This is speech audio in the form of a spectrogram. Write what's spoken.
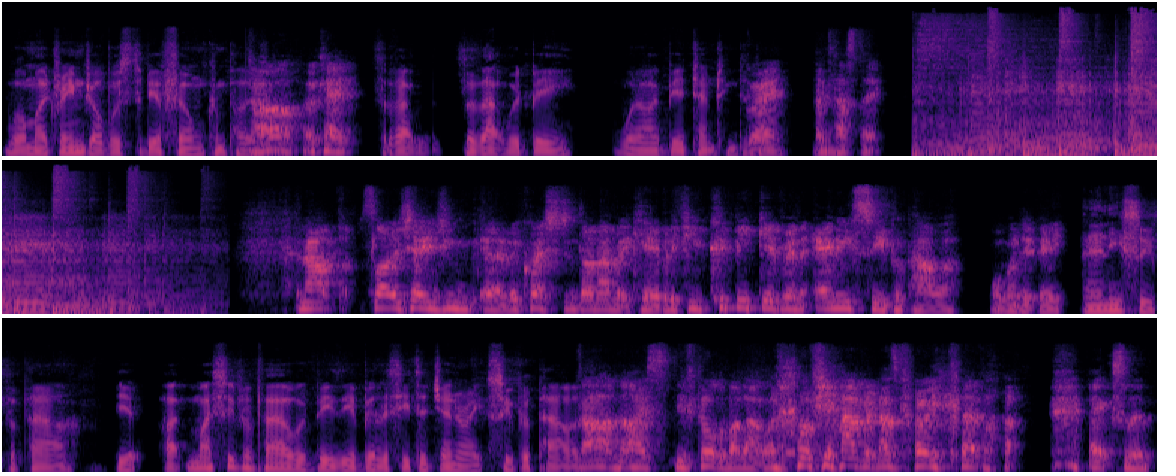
well, my dream job was to be a film composer. Oh, okay. So that so that would be what I'd be attempting to Great. do. Yeah. Fantastic. And now, slightly changing uh, the question dynamic here, but if you could be given any superpower, what would it be? Any superpower. I, my superpower would be the ability to generate superpowers. Ah, nice. You've thought about that one. if you haven't, that's very clever. Excellent.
